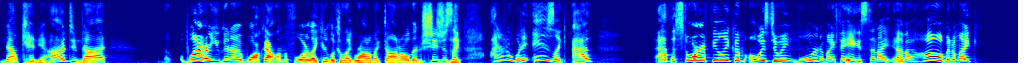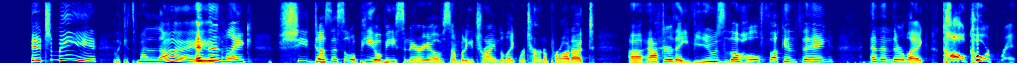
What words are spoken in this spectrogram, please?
now kenya i do not why are you gonna walk out on the floor like you're looking like ronald mcdonald? And she's just mm. like i don't know what it is. Like at at the store i feel like i'm always doing more to my face than i am at home and i'm like bitch me Like it's my life. and then like she does this little POV scenario of somebody trying to like return a product uh, after they've used the whole fucking thing, and then they're like, "Call corporate,"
